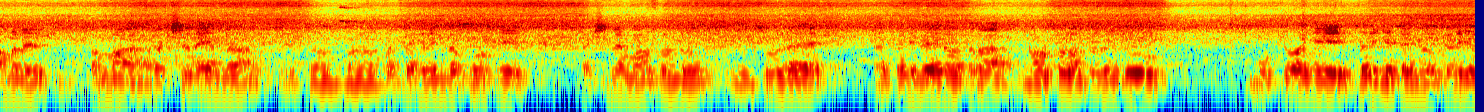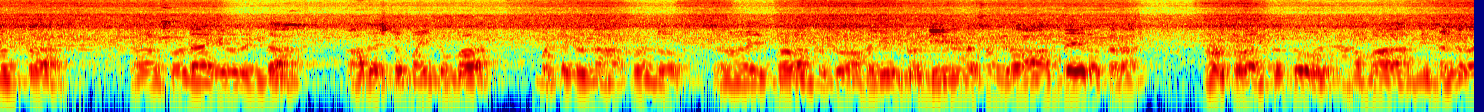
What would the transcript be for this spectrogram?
ಆಮೇಲೆ ತಮ್ಮ ರಕ್ಷಣೆಯನ್ನು ಬಟ್ಟೆಗಳಿಂದ ಪೂರ್ತಿ ರಕ್ಷಣೆ ಮಾಡಿಕೊಂಡು ಸೊಳ್ಳೆ ಕಡಿದೇ ಇರೋ ಥರ ನೋಡ್ಕೊಳ್ಳೋವಂಥದ್ದು. ಇದು ಮುಖ್ಯವಾಗಿ ಬೆಳಿಗ್ಗೆ ಟೈಮಲ್ಲಿ ಕಡಿಯುವಂಥ ಸೊಳ್ಳೆ ಆಗಿರೋದ್ರಿಂದ ಆದಷ್ಟು ಮೈ ತುಂಬ ಬಟ್ಟೆಗಳನ್ನ ಹಾಕ್ಕೊಂಡು ಇದು ಮಾಡೋವಂಥದ್ದು. ಆಮೇಲೆ ಎಲ್ಲೂ ನೀರಿನ ಸಂಗ್ರಹ ಆಗದೇ ಇರೋ ಥರ ನೋಡ್ಕೊಳ್ಳೋವಂಥದ್ದು ನಮ್ಮ ನಿಮ್ಮೆಲ್ಲರ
